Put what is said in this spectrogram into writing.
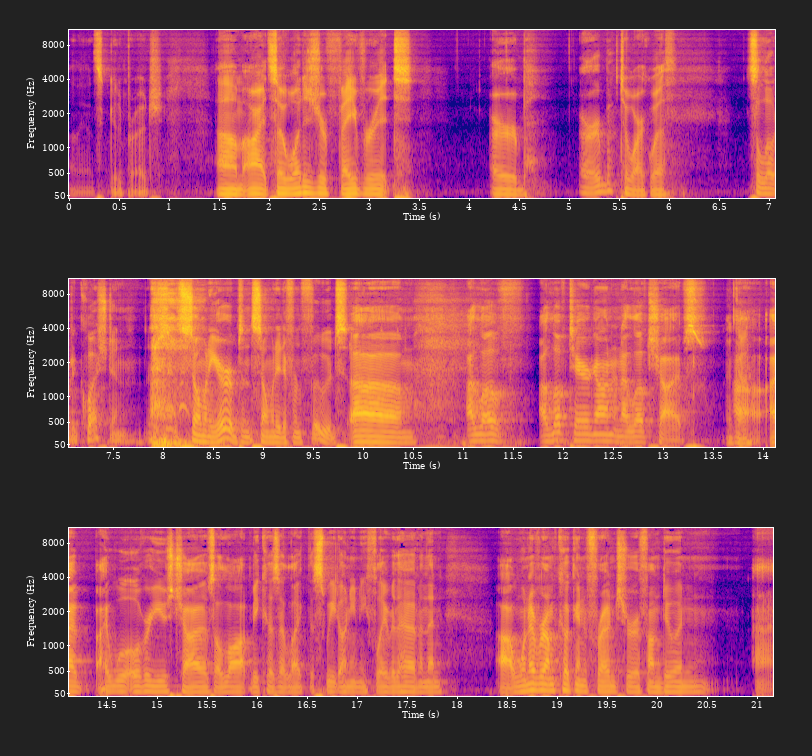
I think that's a good approach. Um, all right, so what is your favorite herb Herb. to work with? It's a loaded question. There's so many herbs and so many different foods. Um, I love I love tarragon and I love chives. Okay. Uh, I I will overuse chives a lot because I like the sweet oniony flavor they have. And then uh, whenever I'm cooking French or if I'm doing uh,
